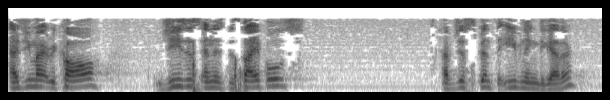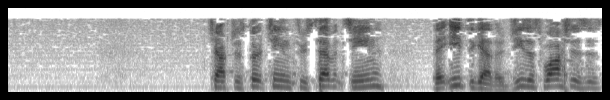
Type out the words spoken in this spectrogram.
As you might recall, Jesus and his disciples have just spent the evening together. Chapters 13 through 17, they eat together. Jesus washes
